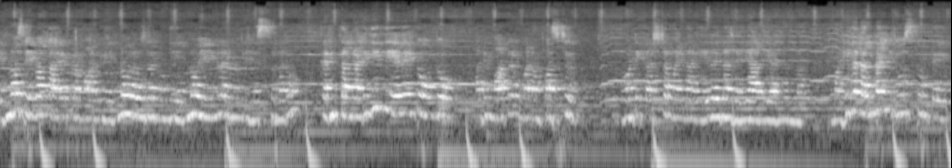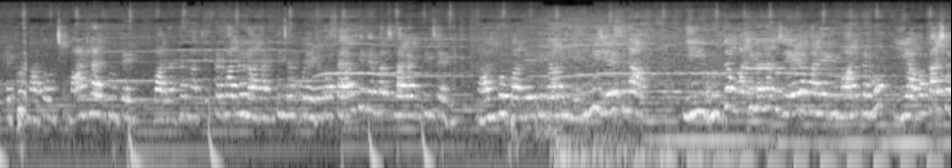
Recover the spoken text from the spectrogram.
ఎన్నో సేవా కార్యక్రమాలు ఎన్నో రోజుల నుండి ఎన్నో ఏళ్ళ నుండి చేస్తున్నారు. కానీ తను అడిగింది ఏదైతే ఉందో అది మాత్రం మనం ఫస్ట్ ఎటువంటి కష్టమైన ఏదైనా చేయాలి అని అన్నా. మహిళలందరినీ చూస్తుంటే ఎప్పుడు నాతో వచ్చి మాట్లాడుతుంటే వాళ్ళందరూ నాకు ఎక్కడ వాళ్ళు నాకు అనిపించకపోయేది ఒక ఫ్యామిలీ మెంబర్స్ లాగా అనిపించేది. రాజగోపాల్ రెడ్డి గారు ఎన్ని చేసినా ఈ వృద్ధ మహిళలకు అవకాశం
